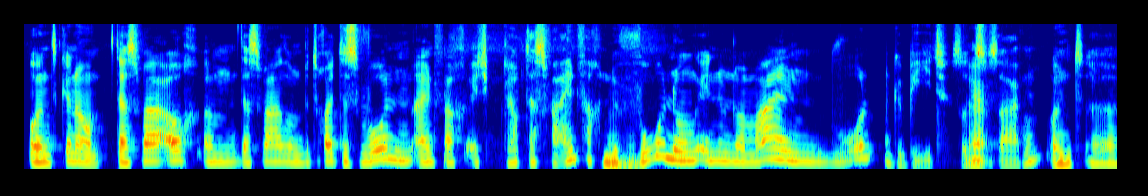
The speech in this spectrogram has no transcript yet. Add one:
Und genau, das war auch, ähm, das war so ein betreutes Wohnen einfach, ich glaube, das war einfach eine mhm. Wohnung in einem normalen Wohngebiet sozusagen. Ja. Und äh,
